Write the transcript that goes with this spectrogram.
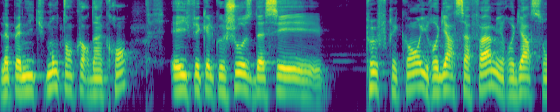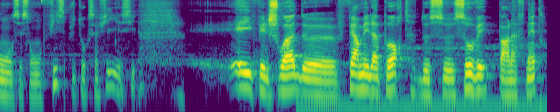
La panique monte encore d'un cran. Et il fait quelque chose d'assez peu fréquent. Il regarde sa femme, il regarde son, c'est son fils plutôt que sa fille ici. Et il fait le choix de fermer la porte, de se sauver par la fenêtre.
